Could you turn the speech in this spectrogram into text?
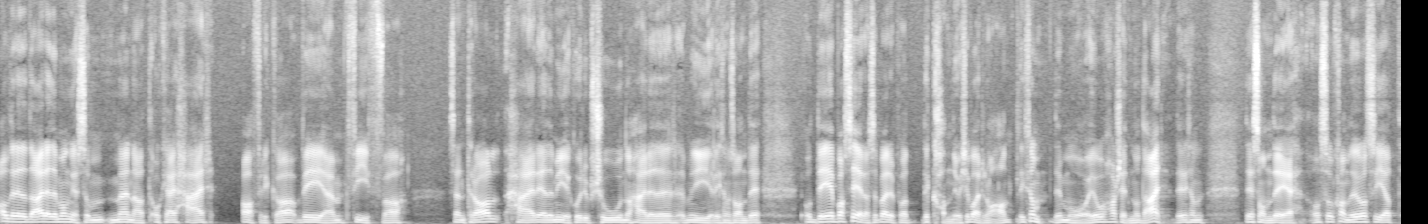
allerede der er det mange som mener at ok, her Afrika, VM, Fifa sentral, her er det mye korrupsjon, og her er det mye liksom sånn det, Og det baserer seg bare på at det kan jo ikke være noe annet, liksom. Det må jo ha skjedd noe der. Det er, liksom, det er sånn det er. Og så kan du jo si at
